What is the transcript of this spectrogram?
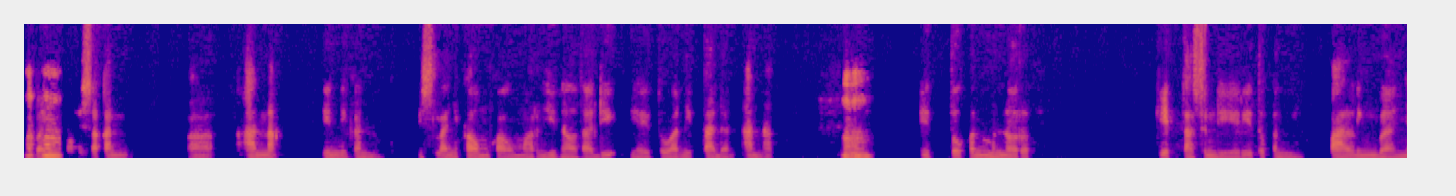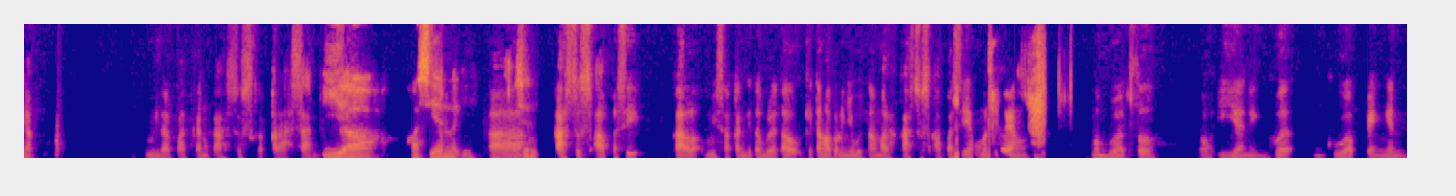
Apalagi kalau misalkan uh, anak ini kan istilahnya kaum kaum marginal tadi yaitu wanita dan anak Mm-mm. itu kan menurut kita sendiri itu kan paling banyak mendapatkan kasus kekerasan. iya kasihan lagi Uh, kasihan kasus apa sih kalau misalkan kita boleh tahu kita nggak perlu nyebut nama lah kasus apa sih yang menurut yang ngebuat lo oh iya nih gue gue pengen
